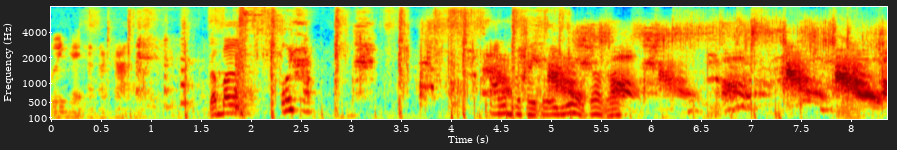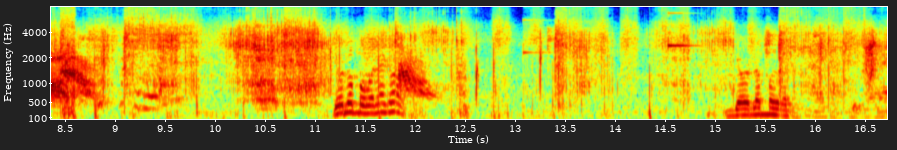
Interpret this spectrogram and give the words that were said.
ปืนใหญ่อัดอากาศระเบิดโอ้ยครับตาระเบิดใส่ตัวเองด้วยก็เนาะโยนระเบิดแล้วก็โยนระเบิดใช่ครับถือได้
